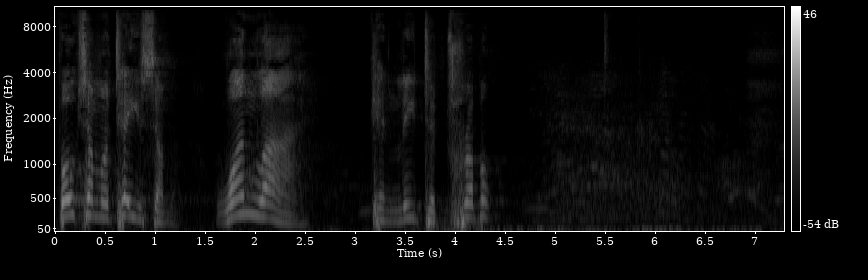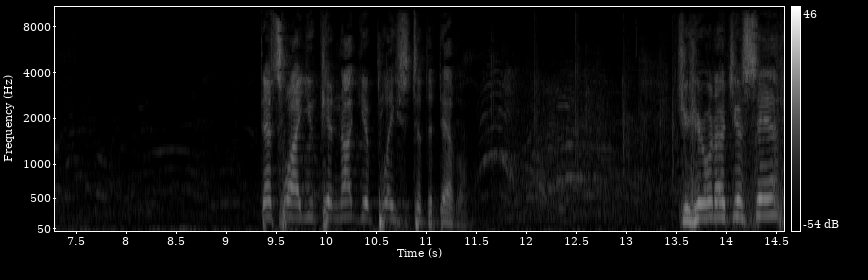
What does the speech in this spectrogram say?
Folks, I'm going to tell you something. One lie can lead to trouble. That's why you cannot give place to the devil. Did you hear what I just said?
